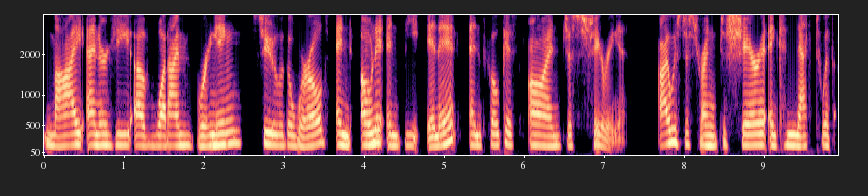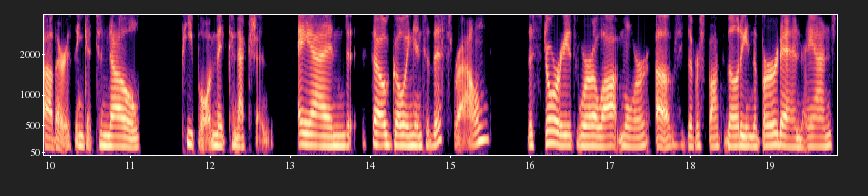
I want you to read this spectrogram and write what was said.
my energy of what I'm bringing to the world and own it and be in it and focus on just sharing it. I was just trying to share it and connect with others and get to know people and make connections. And so going into this round, the stories were a lot more of the responsibility and the burden and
